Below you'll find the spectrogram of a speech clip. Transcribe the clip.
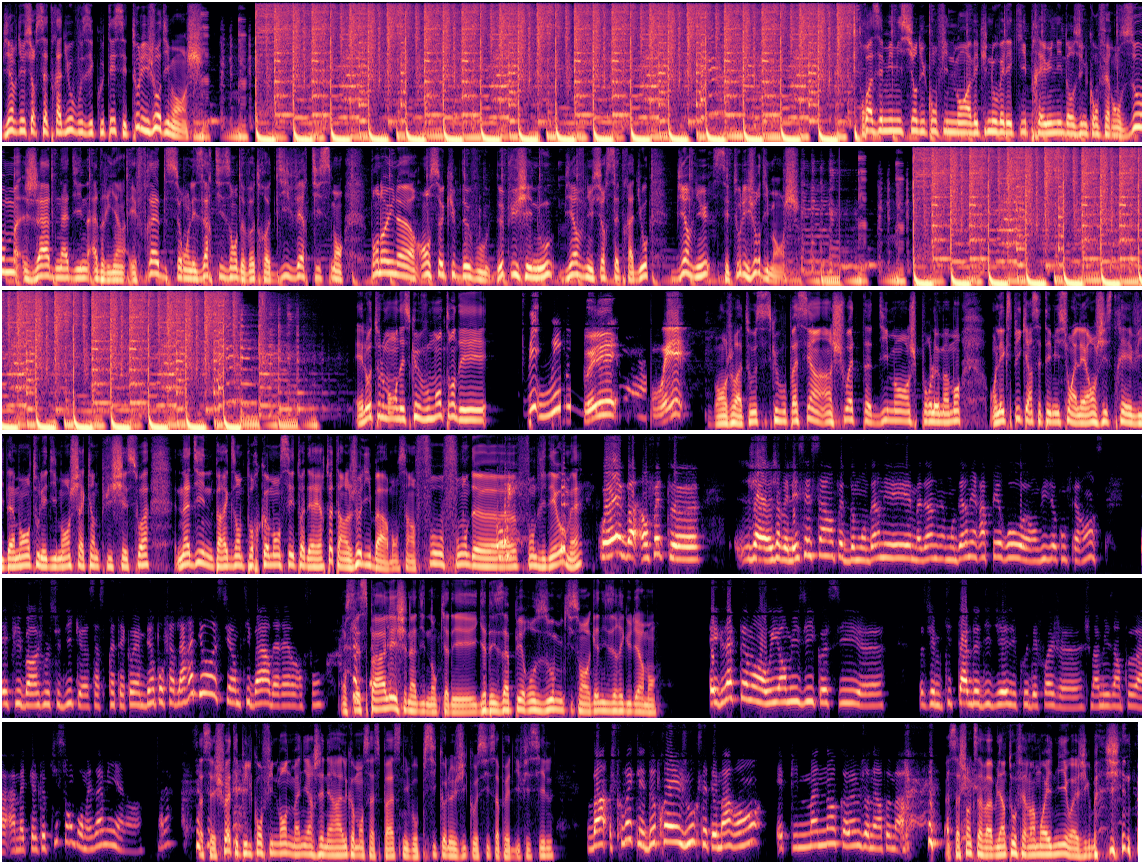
Bienvenue sur cette radio, vous écoutez, c'est tous les jours dimanche. Troisième émission du confinement avec une nouvelle équipe réunie dans une conférence Zoom. Jade, Nadine, Adrien et Fred seront les artisans de votre divertissement. Pendant une heure, on s'occupe de vous depuis chez nous. Bienvenue sur cette radio. Bienvenue, c'est tous les jours dimanche. Hello tout le monde, est-ce que vous m'entendez? Oui. Oui. Oui. Oui. Bonjour à tous. Est-ce que vous passez un, chouette dimanche pour le moment? On l'explique, hein, cette émission, elle est enregistrée évidemment tous les dimanches, chacun depuis chez soi. Nadine, par exemple, pour commencer, toi derrière toi, tu as un joli bar. Bon, c'est un faux fond de, fond de vidéo, mais. Ouais, bah en fait, euh, j'avais laissé ça en fait de mon dernier, ma dernière, mon dernier apéro euh, en visioconférence. Et puis, bah, je me suis dit que ça se prêtait quand même bien pour faire de la radio aussi, un petit bar derrière l'enfant. On se laisse pas aller chez Nadine, donc il y, y, a des apéros Zoom qui sont organisés régulièrement. Exactement, oui, en musique aussi. Euh, j'ai une petite table de DJ, du coup, des fois, je, je m'amuse un peu à, mettre quelques petits sons pour mes amis. Alors, voilà. Ça, c'est chouette. Et puis, le confinement, de manière générale, comment ça se passe? Niveau psychologique aussi, ça peut être difficile? Ben, Je trouvais que les deux premiers jours, c'était marrant. Et puis maintenant, quand même, j'en ai un peu marre. Ah, sachant que ça va bientôt faire un mois et demi, ouais, j'imagine.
